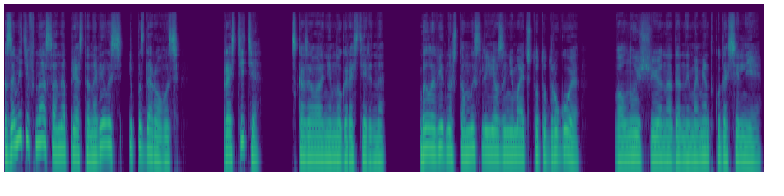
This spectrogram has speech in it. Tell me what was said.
Заметив нас, она приостановилась и поздоровалась. «Простите», — сказала немного растерянно. Было видно, что мысль ее занимает что-то другое, волнующее ее на данный момент куда сильнее.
